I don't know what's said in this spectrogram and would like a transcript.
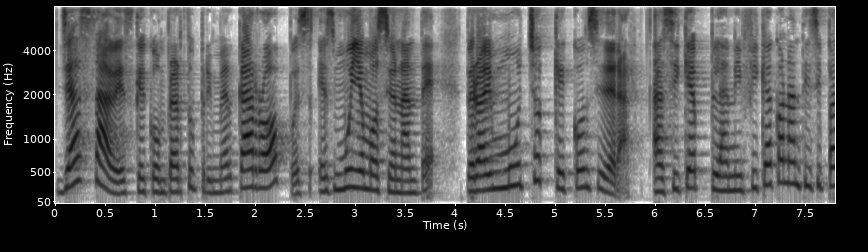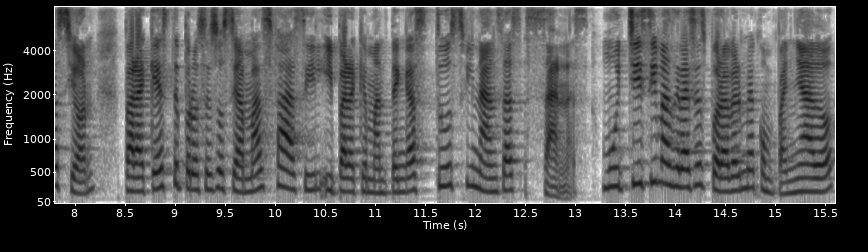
Ya sabes que comprar tu primer carro pues es muy emocionante, pero hay mucho que considerar. Así que planifica con anticipación para que este proceso sea más fácil y para que mantengas tus finanzas sanas. Muchísimas gracias por haberme acompañado.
